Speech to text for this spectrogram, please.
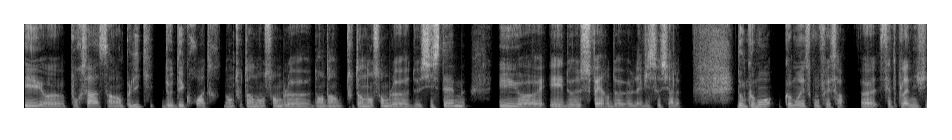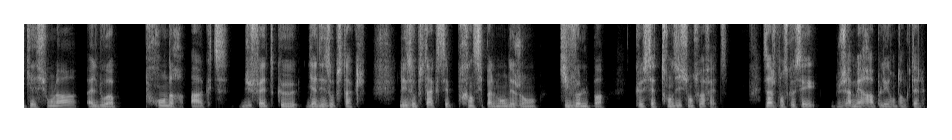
Et euh, pour ça, ça implique de décroître dans tout un ensemble, dans tout un ensemble de systèmes et, euh, et, de sphères de la vie sociale. Donc, comment, comment est-ce qu'on fait ça? Cette planification-là, elle doit prendre acte du fait qu'il y a des obstacles. Les obstacles, c'est principalement des gens qui veulent pas que cette transition soit faite. Ça, je pense que c'est jamais rappelé en tant que tel.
